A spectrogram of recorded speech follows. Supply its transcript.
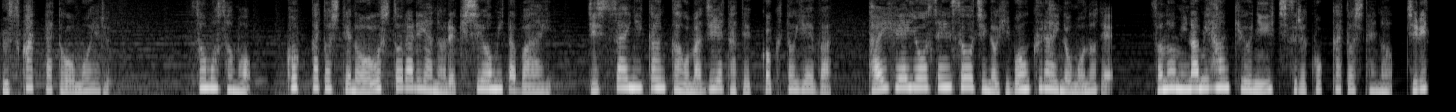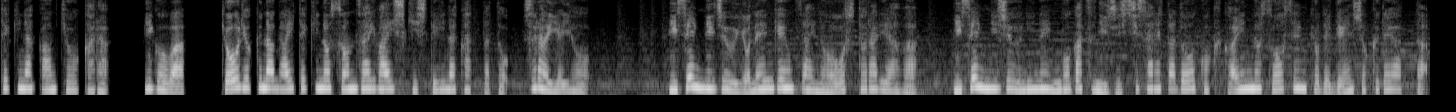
薄かったと思える。そもそも、国家としてのオーストラリアの歴史を見た場合、実際に感化を交えた鉄国といえば、太平洋戦争時の非凡くらいのもので、その南半球に位置する国家としての地理的な環境から、以後は、強力な外敵の存在は意識していなかったとすら言えよう。2024年現在のオーストラリアは、2022年5月に実施された同国下院の総選挙で現職であった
